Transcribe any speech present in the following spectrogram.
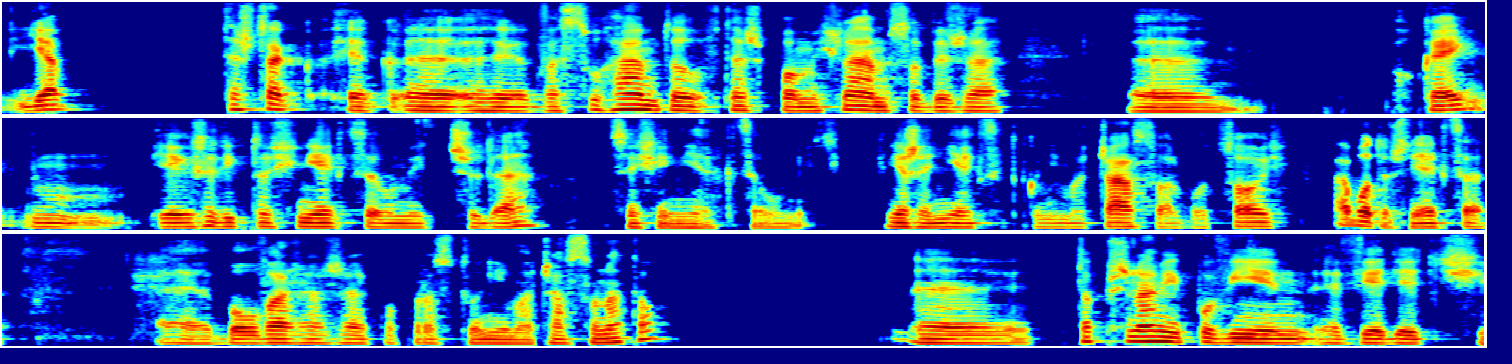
Ja też tak, jak, e, jak was słuchałem, to też pomyślałem sobie, że ok, mm, jeżeli ktoś nie chce umieć 3D, w sensie nie chce umieć, nie, że nie chce, tylko nie ma czasu albo coś, albo też nie chce, e, bo uważa, że po prostu nie ma czasu na to, e, to przynajmniej powinien wiedzieć,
